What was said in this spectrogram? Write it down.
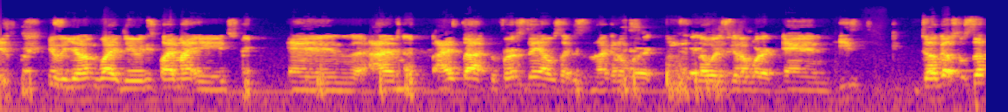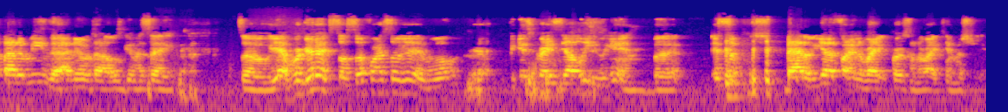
he's a young white dude. He's probably my age and I'm, I thought the first day I was like, this is not gonna work. No it's gonna work. And he dug up some stuff out of me that I never thought I was gonna say. So yeah, we're good. So so far so good. Well, if it gets crazy, I'll leave again. But it's a battle. You gotta find the right person, the right chemistry.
